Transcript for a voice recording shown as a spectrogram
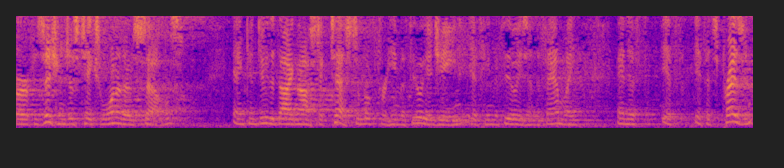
or physician just takes one of those cells and can do the diagnostic test to look for hemophilia gene if hemophilia is in the family. And if, if, if it's present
